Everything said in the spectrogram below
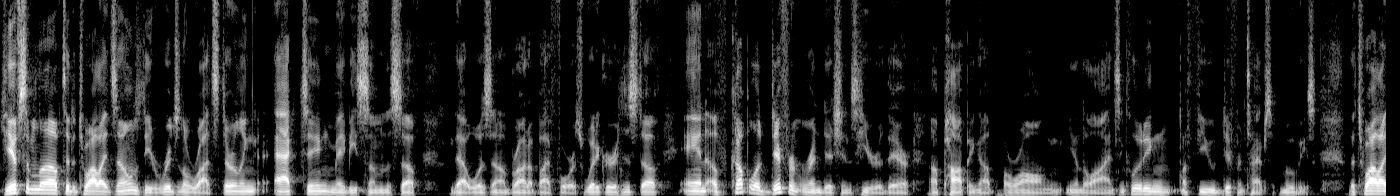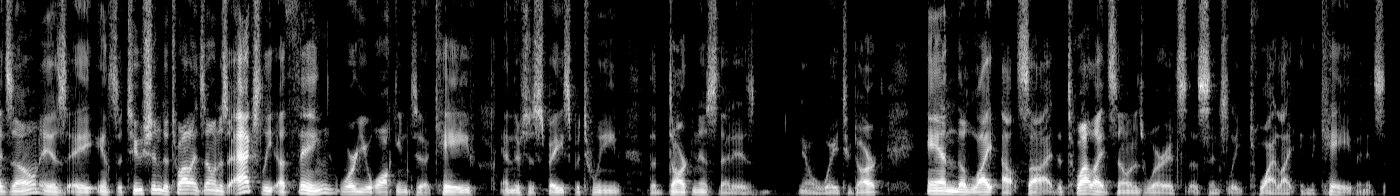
Give some love to the Twilight Zones, the original Rod Serling acting, maybe some of the stuff that was um, brought up by Forest Whitaker and stuff, and a couple of different renditions here or there uh, popping up along you know, the lines, including a few different types of movies. The Twilight Zone is a institution. The Twilight Zone is actually a thing where you walk into a cave and there's a space between the darkness that is you know way too dark and the light outside. The twilight zone is where it's essentially twilight in the cave and it's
